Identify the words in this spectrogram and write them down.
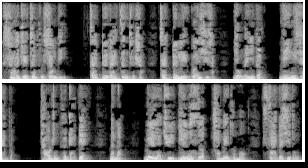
上一届政府相比，在对外政策上，在对美关系上有了一个明显的调整和改变。那么，为了去迎合韩美同盟，萨德系统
